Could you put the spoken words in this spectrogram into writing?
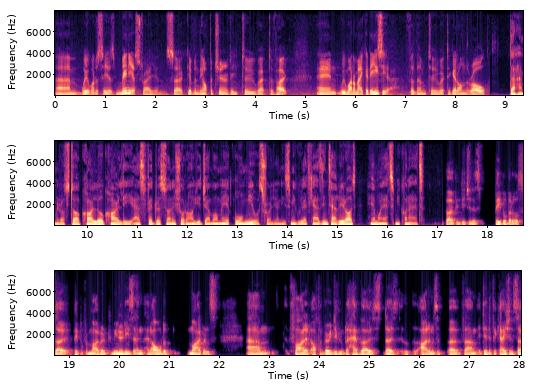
Um, we want to see as many Australians uh, given the opportunity to, uh, to vote, and we want to make it easier for them to, uh, to get on the roll. در همین راستا کارلو کارلی از فدراسیون شوراهای جوامع قومی استرالیا نیز میگوید که از این تغییرات حمایت می کند. Both indigenous people but also people from migrant communities and, and older migrants um, find it often very difficult to have those those items of, of um, identification. So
